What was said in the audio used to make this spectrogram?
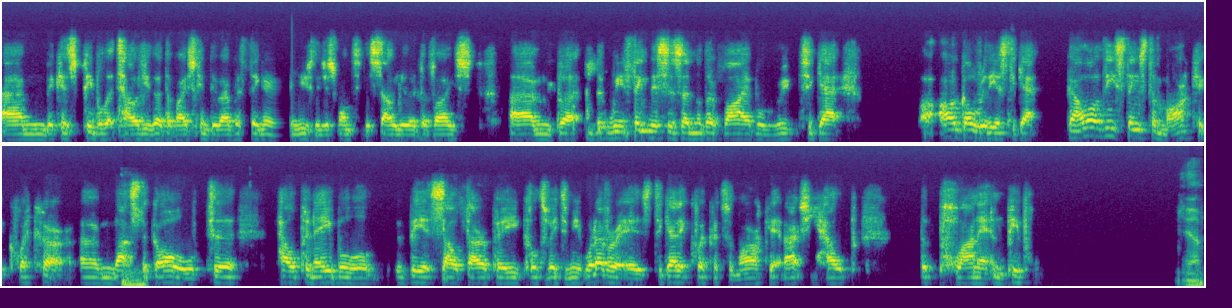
um, because people that tell you the device can do everything are usually just wanting to sell you their device. Um, but we think this is another viable route to get our goal really is to get, get a lot of these things to market quicker. Um, that's the goal to help enable, be it cell therapy, cultivated meat, whatever it is, to get it quicker to market and actually help the planet and people. Yeah,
